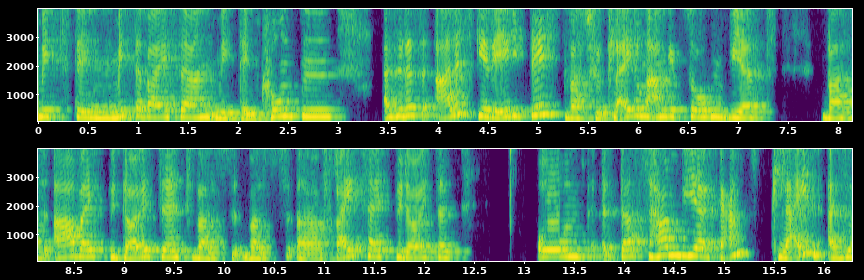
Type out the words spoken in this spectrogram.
mit den Mitarbeitern, mit den Kunden, also, dass alles geregelt ist, was für Kleidung angezogen wird, was Arbeit bedeutet, was, was äh, Freizeit bedeutet. Und das haben wir ganz klein, also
